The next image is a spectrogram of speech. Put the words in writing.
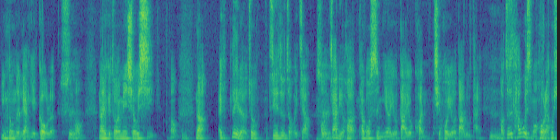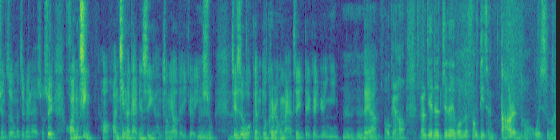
运动的量也够了，是，哦，那也可以在外面休息，哦，那。哎，累了就直接就走回家。哦，家里的话，挑高四米二，又大又宽，前后又有大露台。嗯，好，这是他为什么后来会选择我们这边来说。所以环境，好，环境的改变是一个很重要的一个因素。这是我很多客人会买在这里的一个原因。嗯嗯，对啊。OK，好。那今天今天我们的房地产达人哈，为什么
